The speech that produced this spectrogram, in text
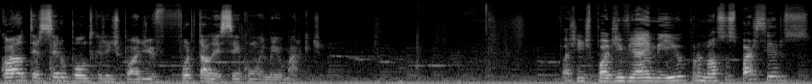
Qual é o terceiro ponto que a gente pode fortalecer com o e-mail marketing? A gente pode enviar e-mail para os nossos parceiros.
